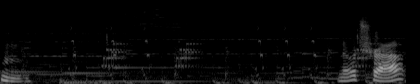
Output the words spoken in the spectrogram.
Hmm. No trap.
